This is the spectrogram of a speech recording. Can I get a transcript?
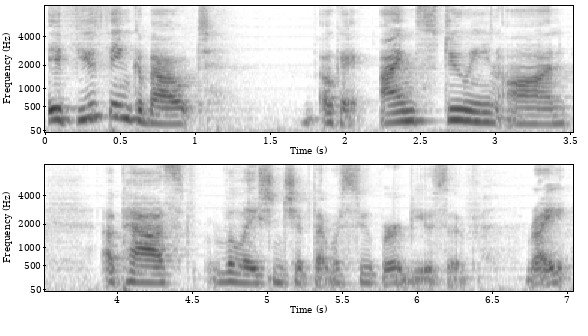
if you think about, okay, I'm stewing on a past relationship that was super abusive, right?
